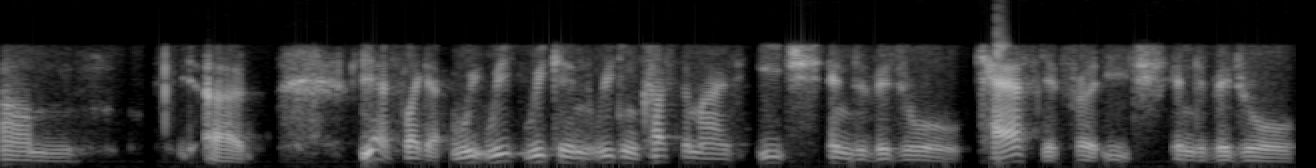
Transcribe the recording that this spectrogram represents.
Um, uh, Yes, like uh, we, we, we can we can customize each individual casket for each individual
